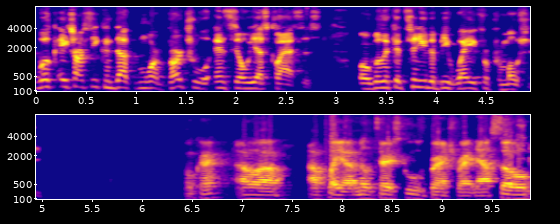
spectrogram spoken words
will HRC conduct more virtual NCOES classes, or will it continue to be waived for promotion? Okay, I'll uh, I'll play a military schools branch right now. So,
